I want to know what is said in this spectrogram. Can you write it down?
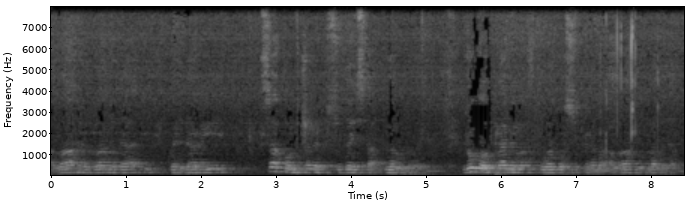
Allah je blagodati koje daruje svakom čovjeku su doista mnogobrojne. Drugo pravilo u odnosu prema Allahu blagodati,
